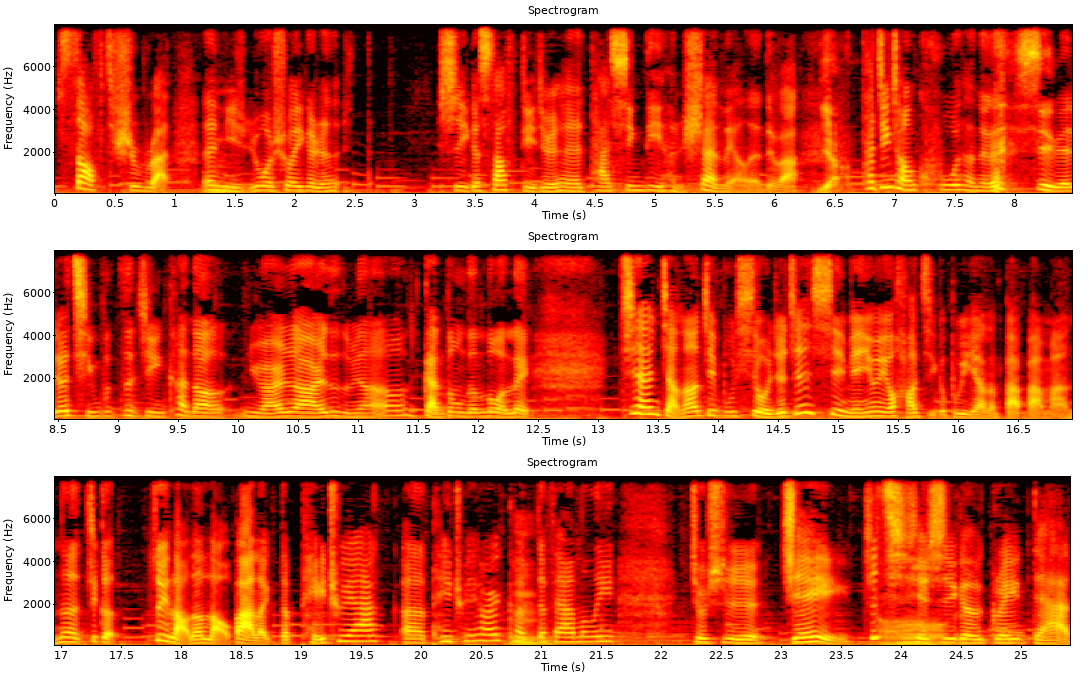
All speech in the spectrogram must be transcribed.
soft 是软，那你如果说一个人是一个 softie，就是他他心地很善良的，对吧？Yeah. 他经常哭，他那个戏里面就情不自禁，看到女儿的儿子怎么样，哦感动的落泪。既然讲到这部戏，我觉得这个戏里面因为有好几个不一样的爸爸嘛，那这个最老的老爸，like the patriarch，呃、patriarch of the family，、就是 Jay，这其实也是一个 great dad，、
